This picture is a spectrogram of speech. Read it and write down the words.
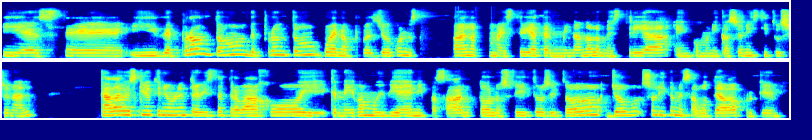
Y, este, y de pronto, de pronto, bueno, pues yo cuando estaba en la maestría, terminando la maestría en comunicación institucional, cada vez que yo tenía una entrevista de trabajo y que me iba muy bien y pasaba todos los filtros y todo, yo solita me saboteaba porque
